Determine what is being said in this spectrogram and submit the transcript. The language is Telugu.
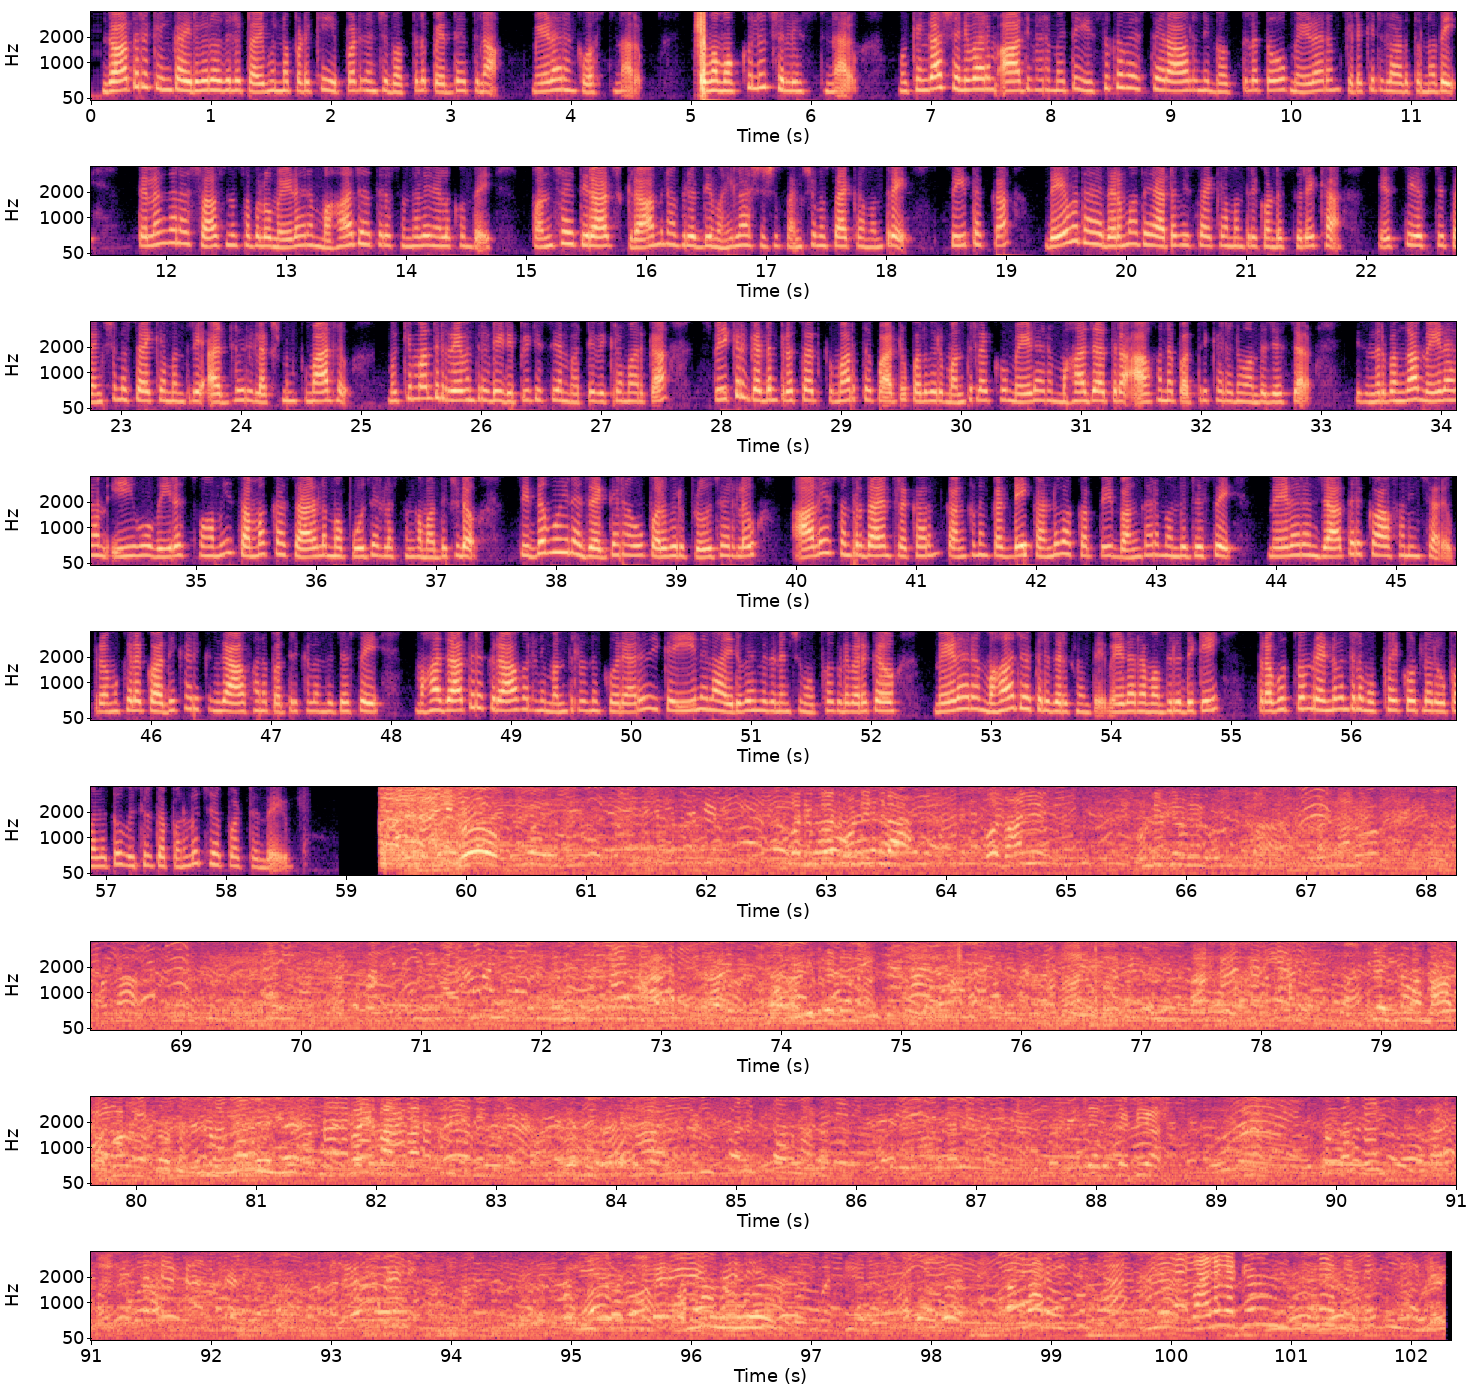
జాతరకు ఇంకా ఇరవై రోజులు టైం ఉన్నప్పటికీ ఇప్పటి నుంచి భక్తులు పెద్ద ఎత్తున మేడారంకు వస్తున్నారు. తమ మొక్కులు చెల్లిస్తున్నారు. ముఖ్యంగా శనివారం ఆదివారం అయితే ఇసుక వేస్తే రాలని భక్తులతో మేడారం కిటకిటలాడుతున్నది. తెలంగాణ శాసనసభలో మేడారం మహాజాతర సందడి నెలకొంది. పంచాయతీరాజ్ గ్రామీణాభివృద్ధి మహిళా శిశు సంక్షేమ శాఖ మంత్రి సీతక్క దేవాదాయ ధర్మాదాయ అటవీ శాఖ మంత్రి కొండ సురేఖ ఎస్సీ ఎస్టీ సంక్షేమ శాఖ మంత్రి అడ్లూరి లక్ష్మణ్ కుమార్లు ముఖ్యమంత్రి Revanth Reddy deputy CM Bhatti Vikramarka speaker Gaddam Prasad కుమార్తో పాటు పలువురు మంత్రులకు మేడారం మహాజాతర ఆహ్వాన పత్రికలను అందజేశారు. ఈ సందర్భంగా మేడారం ఈఓ వీరస్వామి సమ్మక్క సారలమ్మ పూజారుల సంఘం అధ్యక్షుడు సిద్ధబోయిన జగ్గారావు పలువురు పూజారులు ఆలయ సంప్రదాయం ప్రకారం కంకణం కట్టి కండువ కప్పి బంగారం అందజేసి మేడారం జాతరకు ఆహ్వానించారు. ప్రముఖులకు అధికారికంగా ఆహ్వాన పత్రికలు అందజేసి మహాజాతరకు రావాలని మంత్రులను కోరారు. ఇక ఈ నెల ఇరవై ఎనిమిది నుంచి ముప్పై ఒకటి వరకు మేడారం మహాజాతర జరగనుంది. మేడారం అభివృద్ధికి ప్రభుత్వం రెండు వందల ముప్పై కోట్ల రూపాయలతో విస్తృత పనులు చేపట్టింది. ఓ తీసుకొని ఇస్తారు ఇచ్చిన నేను రెండు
